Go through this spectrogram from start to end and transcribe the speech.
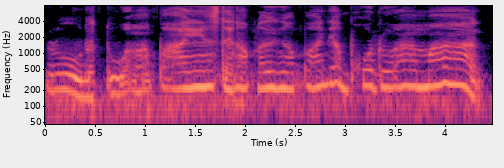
Lu udah tua ngapain? Stand up lagi ngapain? Ya bodoh amat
